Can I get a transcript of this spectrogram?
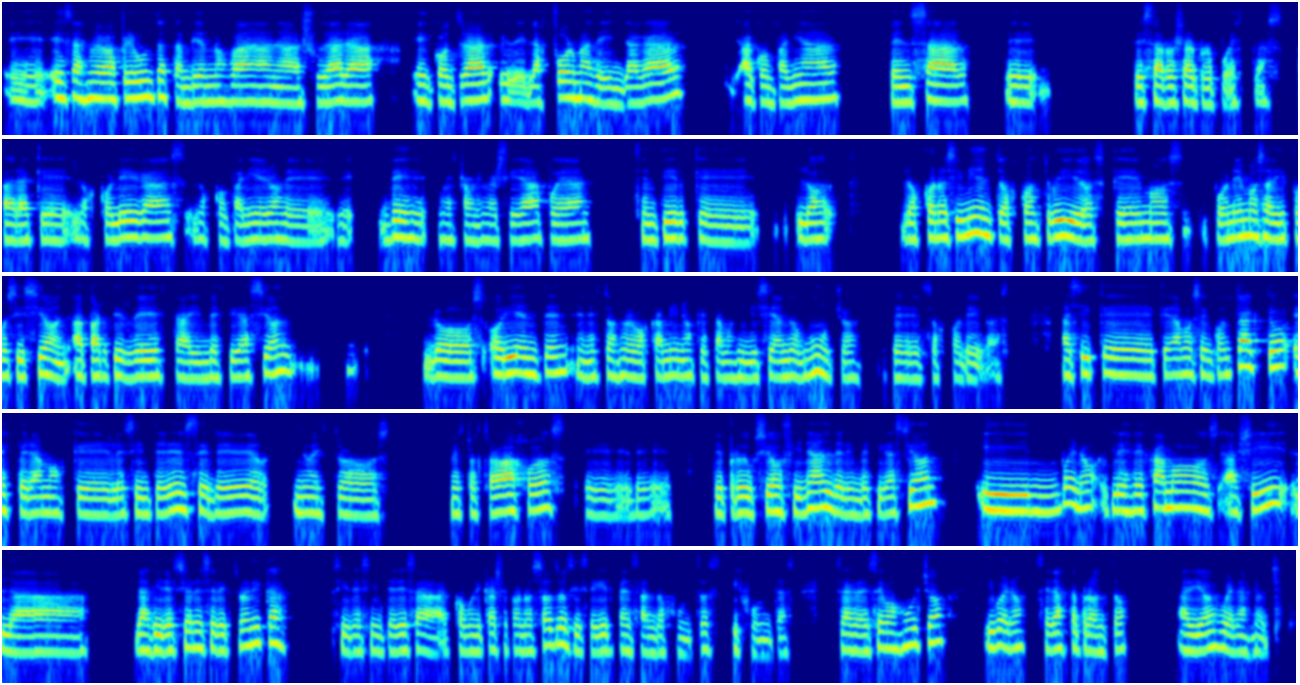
eh, esas nuevas preguntas también nos van a ayudar a encontrar las formas de indagar acompañar, pensar, eh, desarrollar propuestas para que los colegas, los compañeros de, nuestra universidad puedan sentir que los, los conocimientos construidos que hemos, ponemos a disposición a partir de esta investigación los orienten en estos nuevos caminos que estamos iniciando muchos de esos colegas. Así que quedamos en contacto, esperamos que les interese leer nuestros, nuestros trabajos eh, de, producción final de la investigación y bueno, les dejamos allí las direcciones electrónicas si les interesa comunicarse con nosotros y seguir pensando juntos y juntas. Les agradecemos mucho y bueno, será hasta pronto. Adiós, buenas noches.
